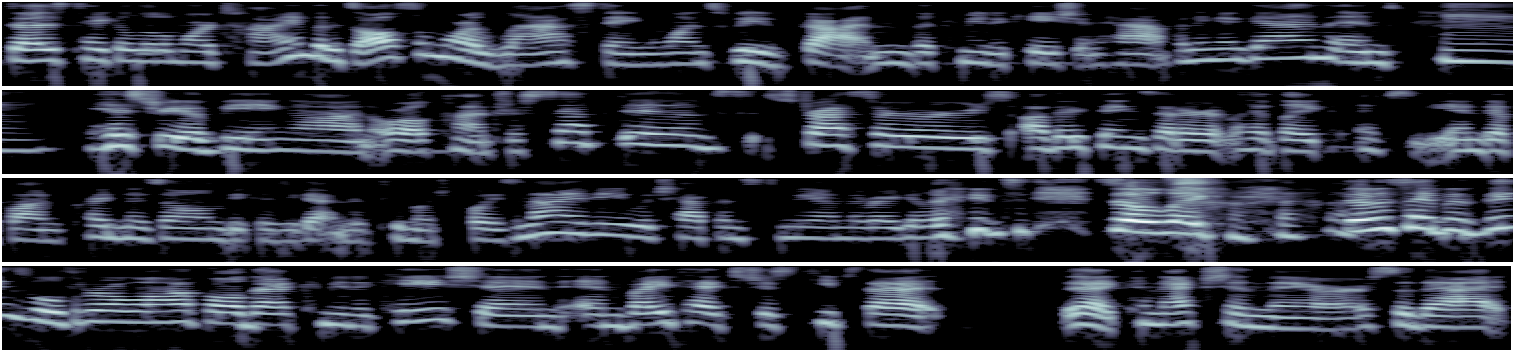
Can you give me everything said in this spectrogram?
does take a little more time, but it's also more lasting once we've gotten the communication happening again. And mm. history of being on oral contraceptives, stressors, other things that are have like if you end up on prednisone because you got into too much poison ivy, which happens to me on the regular. so like those type of things will throw off all that communication, and Vitex just keeps that that connection there so that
